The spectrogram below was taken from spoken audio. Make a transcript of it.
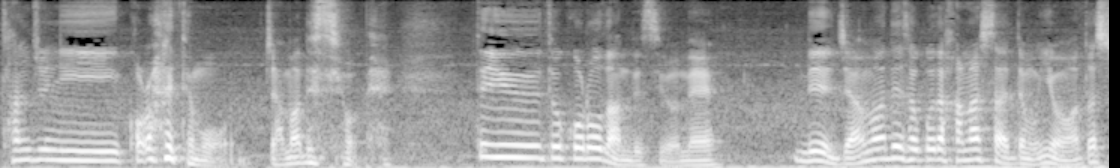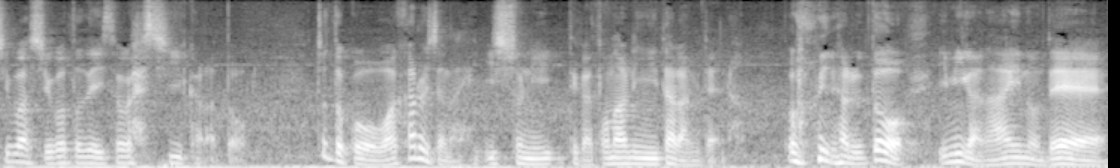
単純に来られても邪魔ですよね。っていうところなんですよね。で邪魔でそこで話されても今私は仕事で忙しいからと。ちょっとこう分かるじゃない？一緒にってか隣にいたらみたいな。とこになると意味がないので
